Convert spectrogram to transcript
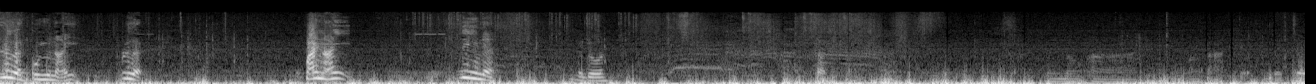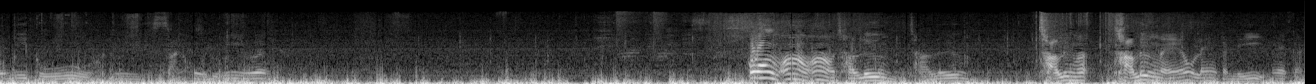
เลือดกูอยู่ไหน เลือด ไปไหน นี่เนี่ยไม่โดนสัตว์มึงบังอาจบังอาจเดี๋ยวเดี๋ยวเจอนี่กูนี่สายโหดอยู่นี่เว้ยอ้องอ้าวอ้าวชาลึงชาลึงชาลึงแล้ว ชาลึงแล้วแลกกันดีแลกกัน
